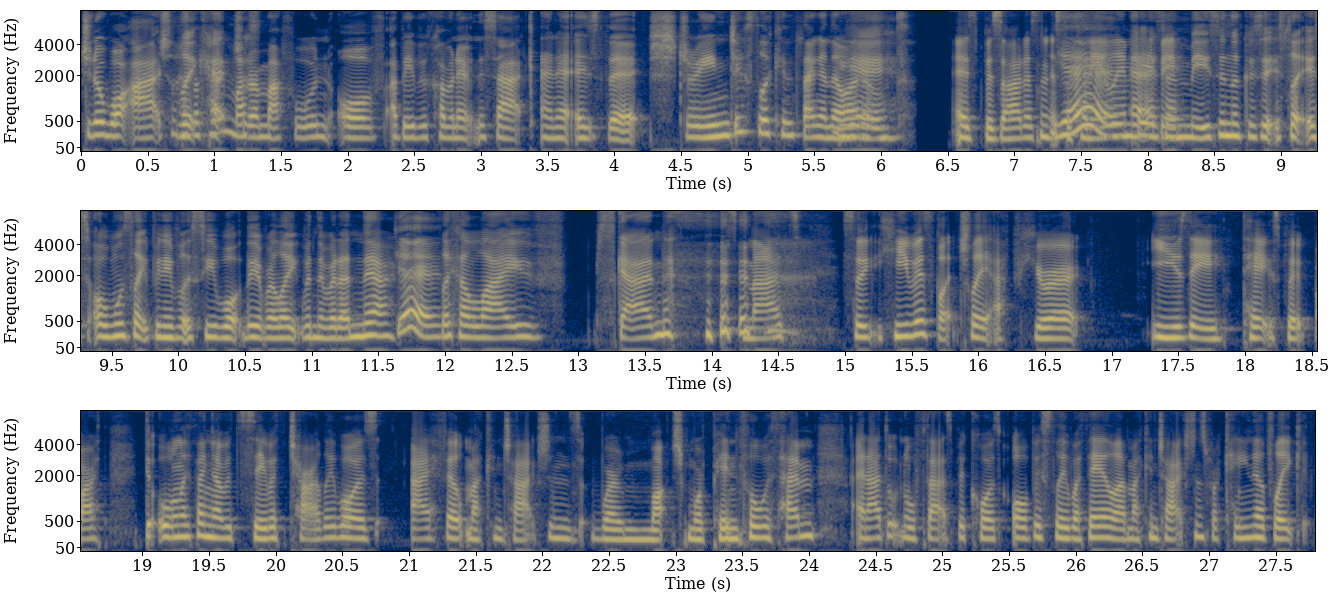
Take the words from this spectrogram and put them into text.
Do you know what? I actually have Like, a picture must- on my phone of a baby coming out in the sack, and it is the strangest looking thing in the Yeah. world. It's bizarre, isn't it? It's like Yeah, an alien It is amazing because it's like it's almost like being able to see what they were like when they were in there. Yeah. like a live scan. It's mad. So he was literally a pure, easy textbook birth. The only thing I would say with Charlie was I felt my contractions were much more painful with him. And I don't know if that's because obviously with Ella, my contractions were kind of like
